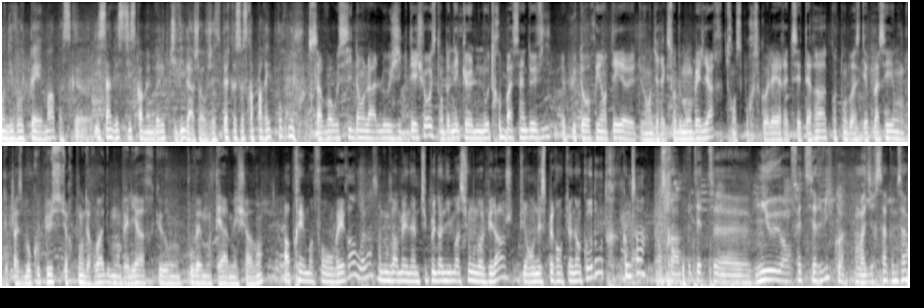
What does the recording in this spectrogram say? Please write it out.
au niveau de PMA parce qu'ils s'investissent quand même dans les petits villages. Alors j'espère que ce sera pareil pour nous. Ça va aussi dans la logique des choses, étant donné que notre bassin de vie est plutôt orienté en direction de Montbéliard, transport scolaire, etc. Quand on doit se déplacer, on se déplace beaucoup plus sur Pont de Roide ou Montbéliard qu'on pouvait monter à Mèche avant. Après, ma foi, on verra. Voilà, ça nous amène un petit peu d'animation dans le village, puis en espérant qu'il y en ait encore d'autres, comme ça. On sera peut-être euh, mieux en fait servi, quoi. On va dire ça comme ça.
